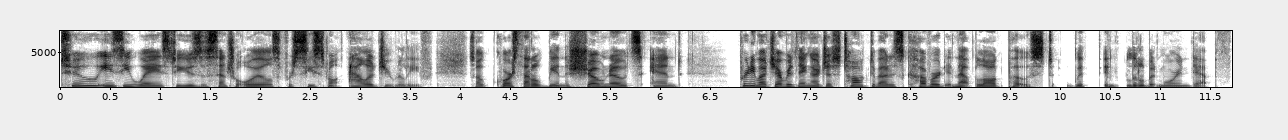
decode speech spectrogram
Two Easy Ways to Use Essential Oils for Seasonal Allergy Relief. So, of course, that'll be in the show notes. And pretty much everything I just talked about is covered in that blog post with a little bit more in depth.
